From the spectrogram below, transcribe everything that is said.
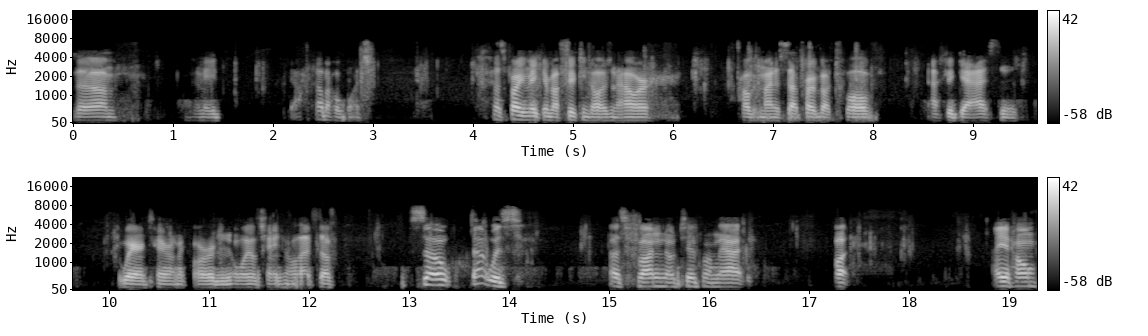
The um, I made yeah, not a whole bunch. I was probably making about fifteen dollars an hour, probably minus that, probably about twelve after gas and wear and tear on the car and oil change and all that stuff. So that was that was fun. No tip on that, but I get home.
